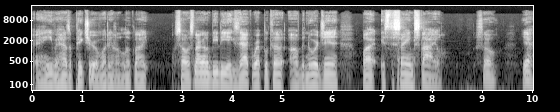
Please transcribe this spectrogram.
And he even has a picture of what it'll look like. So it's not gonna be the exact replica of the newer gen, but it's the same style. So yeah,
